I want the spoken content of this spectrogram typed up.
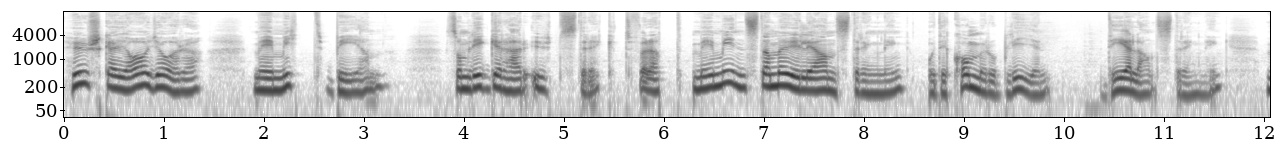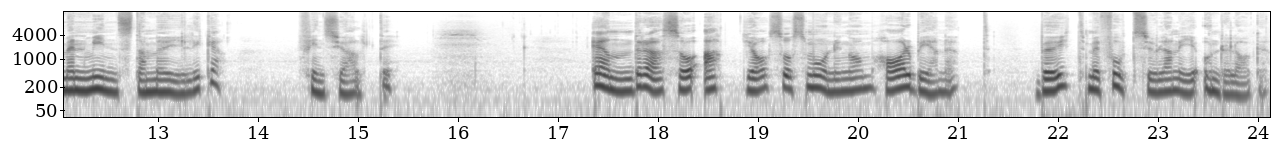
hur ska jag göra med mitt ben som ligger här utsträckt för att med minsta möjliga ansträngning, och det kommer att bli en del ansträngning, men minsta möjliga finns ju alltid. Ändra så att jag så småningom har benet böjt med fotsulan i underlaget.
